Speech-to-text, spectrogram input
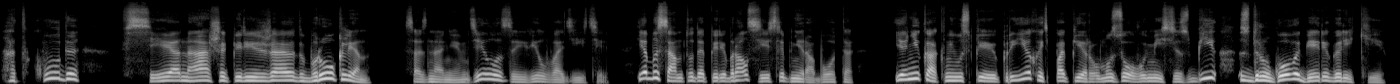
«Откуда все наши переезжают в Бруклин?» Сознанием дела заявил водитель. «Я бы сам туда перебрался, если б не работа. Я никак не успею приехать по первому зову миссис Би с другого берега реки».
